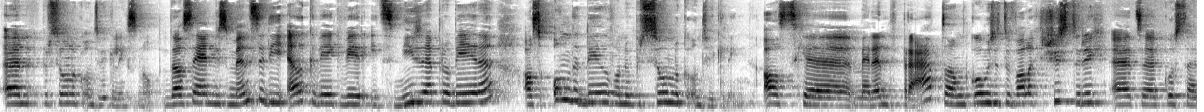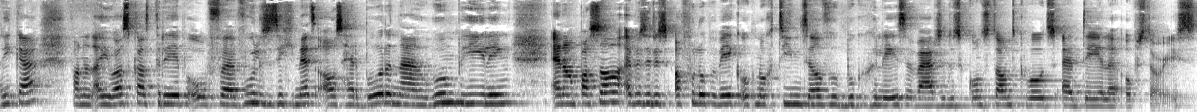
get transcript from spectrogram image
een persoonlijke ontwikkelingssnop. Dat zijn dus mensen die elke week weer iets nieuws proberen als onderdeel van hun persoonlijke ontwikkeling. Als je met hen praat, dan komen ze toevallig juist terug uit eh, Costa Rica van een ayahuasca-trip of uh, voelen ze zich net als herboren na een womb healing. En en passant hebben ze dus afgelopen week ook nog tien zelfhulpboeken gelezen waar ze dus constant quotes uitdelen op stories.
